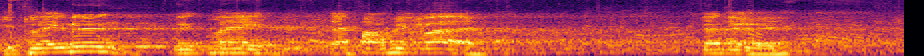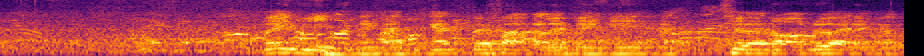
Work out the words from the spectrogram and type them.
อีกเพลงหนึ่งหนึ่งเพลงอยากฟังเพลงอะไรกันเอ่ยไม่มีนะครับงั้นไปฟังกันเลยเพลงนี้เชิญร้องด้วยนะครับ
